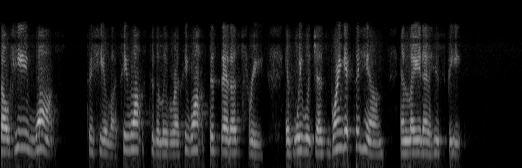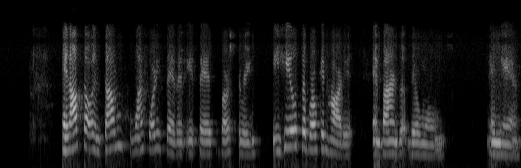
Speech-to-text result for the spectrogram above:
So he wants to heal us. He wants to deliver us. He wants to set us free if we would just bring it to Him and lay it at His feet. And also in Psalm 147, it says, verse 3 He heals the brokenhearted and binds up their wounds. Amen.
